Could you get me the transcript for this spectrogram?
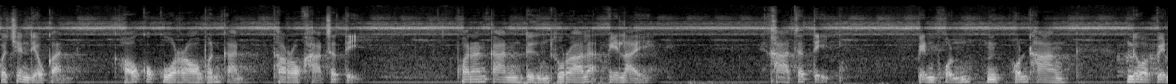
ก็เช่นเดียวกัน เขาก็กลัวเราเหมือนกัน ถ้าเราขาดสติ เพราะนั้นการดื่มสุราและเมลัย ขาดสติ เป็นผลผลทางเรียกว่าเป็น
